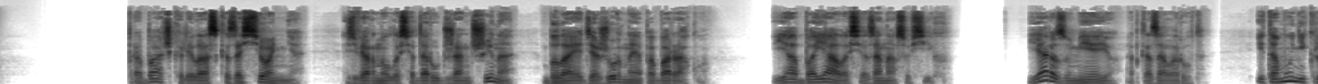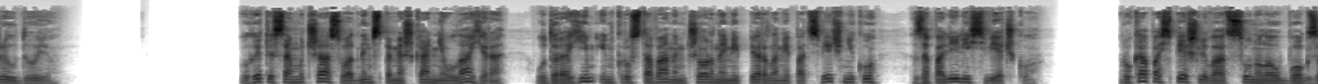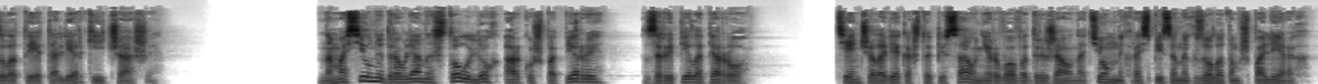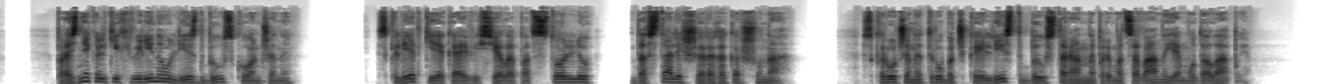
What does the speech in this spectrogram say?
прабач калі ласка за сёння звярнулася да руд жанчына былая дзяжурная па бараку. Я баялася за нас усіх я разумею адказала руд. І таму не крыўдую у гэты самы час у адным з памяшканняў лагера у дарагім інкруставаным чорнымі перламі падсвечніку запалілі свечку. Рука паспешліва адсунула ў бок залатыя талеркі і чашы на масіўны драўляны стол лёг аркуш паперы зарыпела пяро. Цень чалавека што пісаў нервова дрыжаў на цёмных распісаных золатам шпалерах. Праз некалькі хвілінаў ліст быў скончаны. З клеткі якая вісела пад столлю дасталі шэрага каршуна. Скручаны трубачкай ліст быў старанна прымацаваны яму да лапы.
